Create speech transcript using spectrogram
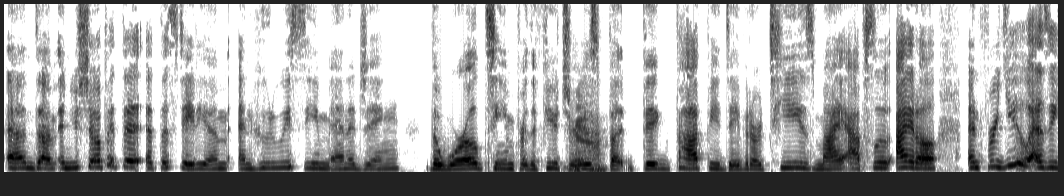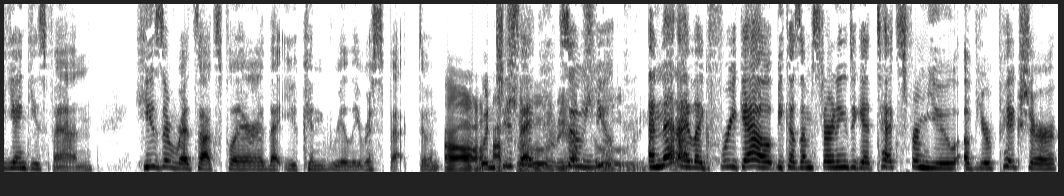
And um, and you show up at the at the stadium, and who do we see managing the world team for the futures? Yeah. But Big Papi David Ortiz, my absolute idol, and for you as a Yankees fan. He's a Red Sox player that you can really respect, don't Oh, wouldn't you say? So absolutely. you and then I like freak out because I'm starting to get texts from you of your picture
